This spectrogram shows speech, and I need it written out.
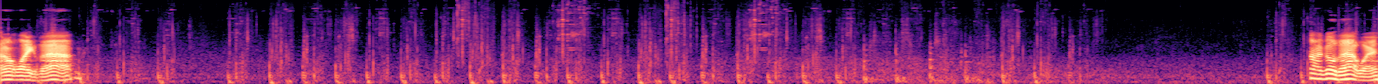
I don't like that. I'll go that way.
